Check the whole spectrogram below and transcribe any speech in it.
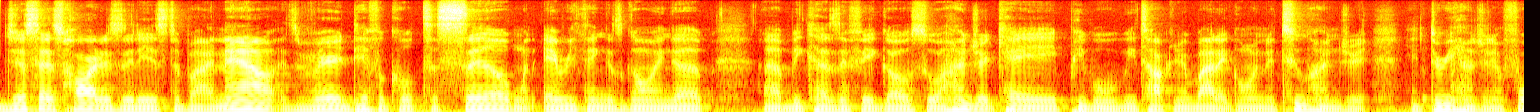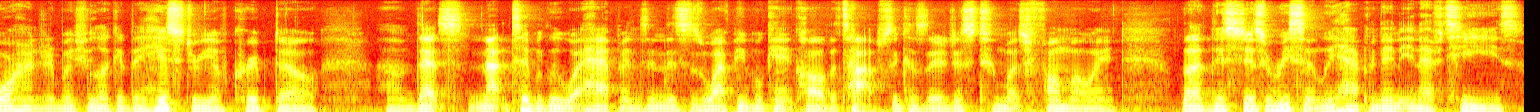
Just as hard as it is to buy now, it's very difficult to sell when everything is going up uh, because if it goes to 100k people will be talking about it going to 200 and 300 and 400 but if you look at the history of crypto um, that's not typically what happens and this is why people can't call the tops because there's just too much fomo in uh, this just recently happened in nfts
